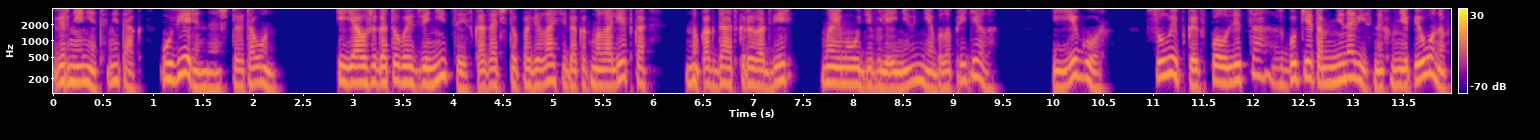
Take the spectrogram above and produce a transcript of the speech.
Вернее, нет, не так. Уверенная, что это он. И я уже готова извиниться и сказать, что повела себя как малолетка, но когда открыла дверь, моему удивлению не было предела. Егор. С улыбкой в пол лица, с букетом ненавистных мне пионов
